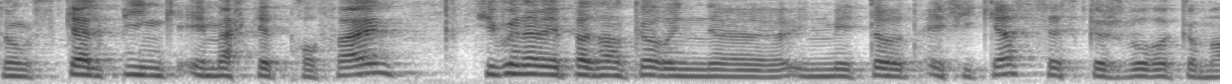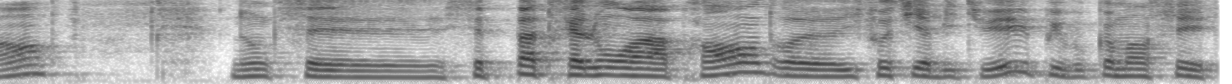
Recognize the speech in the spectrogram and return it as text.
Donc scalping et market profile. Si vous n'avez pas encore une, une méthode efficace c'est ce que je vous recommande. Donc c'est pas très long à apprendre, euh, il faut s'y habituer. Puis vous commencez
